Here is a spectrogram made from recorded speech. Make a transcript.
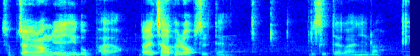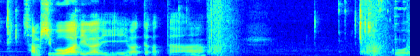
섭정일 확률이 높아요. 나이 차가 별로 없을 때는. 있을 때가 아니라. 35 와리가리 왔다 갔다. 잡고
